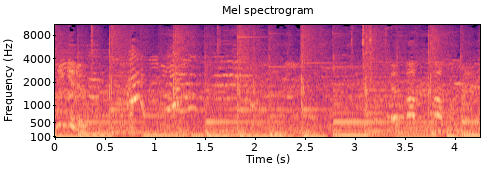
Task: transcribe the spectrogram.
逃げる。パッパッパッ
